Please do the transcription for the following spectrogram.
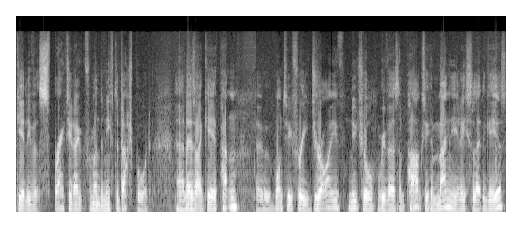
gear lever that sprouted out from underneath the dashboard. Uh, there's our gear pattern so one, two, three, drive, neutral, reverse and park. So you can manually select the gears.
